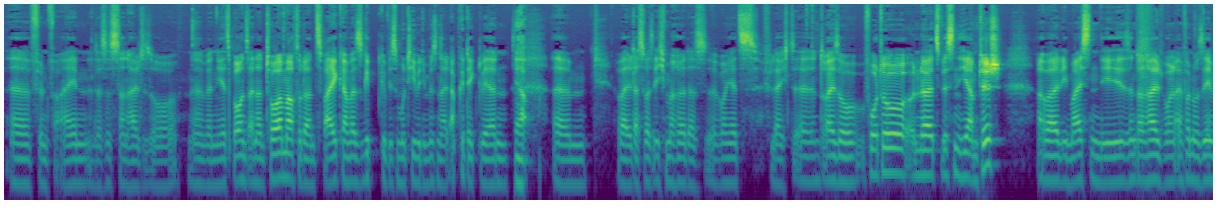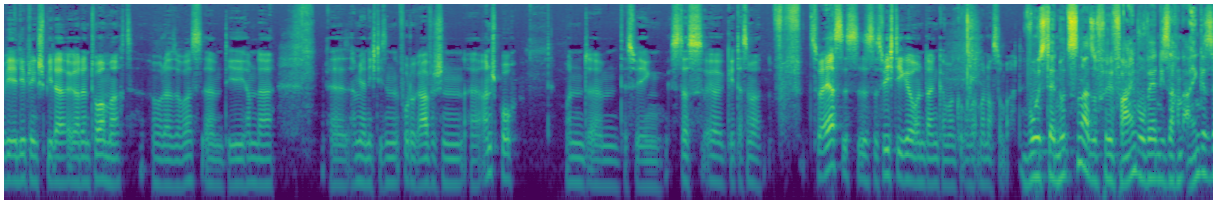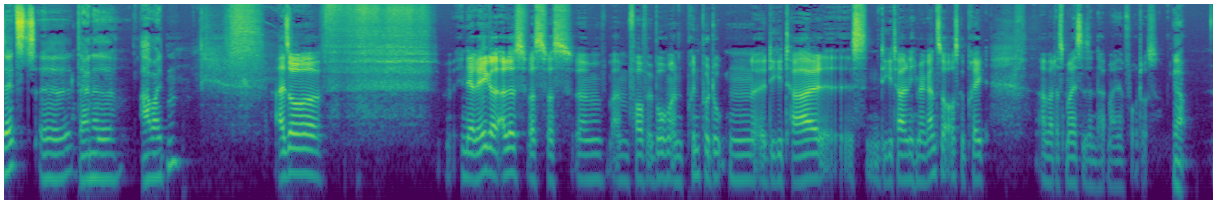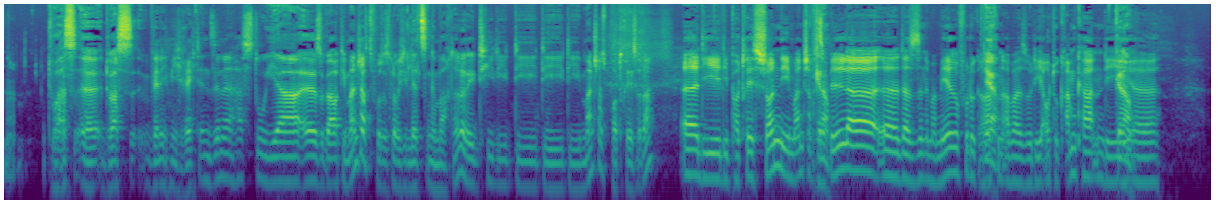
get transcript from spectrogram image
äh, für den Verein, das ist dann halt so, ne, wenn jetzt bei uns einer ein Tor macht oder ein Zweikampf, also es gibt gewisse Motive, die müssen halt abgedeckt werden. Ja. Ähm, weil das, was ich mache, das äh, wollen jetzt vielleicht äh, drei so Foto-Nerds wissen hier am Tisch, aber die meisten, die sind dann halt, wollen einfach nur sehen, wie ihr Lieblingsspieler gerade ein Tor macht oder sowas. Ähm, die haben da, äh, haben ja nicht diesen fotografischen äh, Anspruch. Und ähm, deswegen ist das, äh, geht das immer zuerst ist, ist das Wichtige und dann kann man gucken, was man noch so macht. Wo ist der Nutzen? Also für den Verein, wo werden die Sachen eingesetzt, äh, deine Arbeiten? Also in der Regel alles, was, was ähm, beim VfL Bochum an Printprodukten äh, digital ist, digital nicht mehr ganz so ausgeprägt, aber das meiste sind halt meine Fotos. Ja. ja. Du hast, äh, du hast, wenn ich mich recht entsinne, hast du ja äh, sogar auch die Mannschaftsfotos, glaube ich, die letzten gemacht, oder? Die, die, die, die, die Mannschaftsporträts, oder? Äh, die, die Porträts schon, die Mannschaftsbilder, genau. äh, da sind immer mehrere Fotografen, ja. aber so die Autogrammkarten, die genau. äh,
